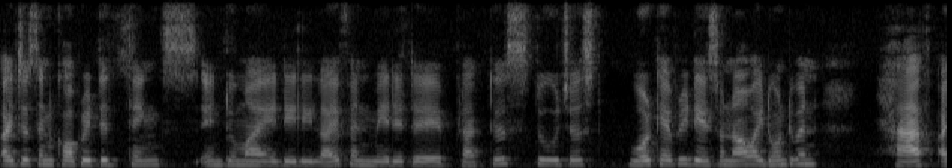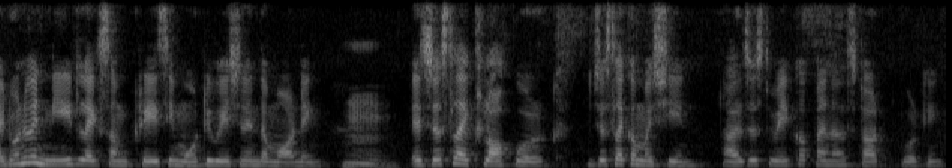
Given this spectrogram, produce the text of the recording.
I just incorporated things into my daily life and made it a practice to just work every day. So now I don't even have, I don't even need like some crazy motivation in the morning. hmm. It's just like clockwork, just like a machine. I'll just wake up and I'll start working.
